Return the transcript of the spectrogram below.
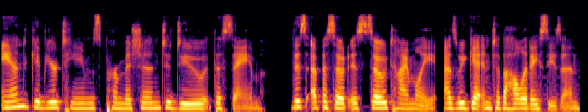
and give your teams permission to do the same. This episode is so timely as we get into the holiday season.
